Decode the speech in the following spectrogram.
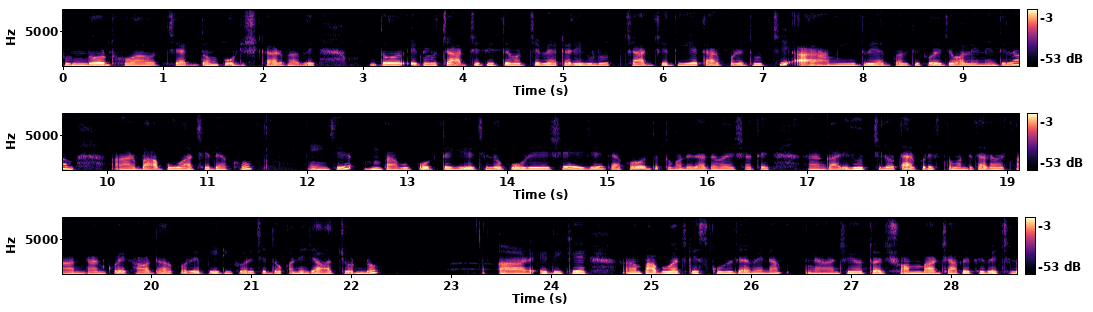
সুন্দর ধোয়া হচ্ছে, একদম পরিষ্কারভাবে। তো এগুলো চার্জে দিতে হচ্ছে ব্যাটারিগুলো চার্জে দিয়ে তারপরে ধুচ্ছি। আর আমি দু এক বালতি করে জল এনে দিলাম। আর বাবু আছে দেখো এই যে বাবু পড়তে গিয়েছিল, পড়ে এসে এই যে দেখো তোমাদের দাদাভাইয়ের সাথে গাড়ি ধুচ্ছিল তারপরে তোমাদের দাদাভাই স্নান টান করে খাওয়া দাওয়া করে বেরিয়ে পড়েছে দোকানে যাওয়ার জন্য। আর এদিকে বাবু আজকে স্কুল যাবে না। যেহেতু আজ সোমবার যাবে ভেবেছিল,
